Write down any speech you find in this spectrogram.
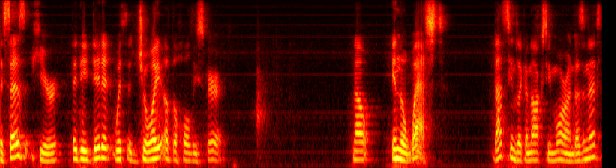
It says here that they did it with the joy of the Holy Spirit. Now, in the West, that seems like an oxymoron, doesn't it?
